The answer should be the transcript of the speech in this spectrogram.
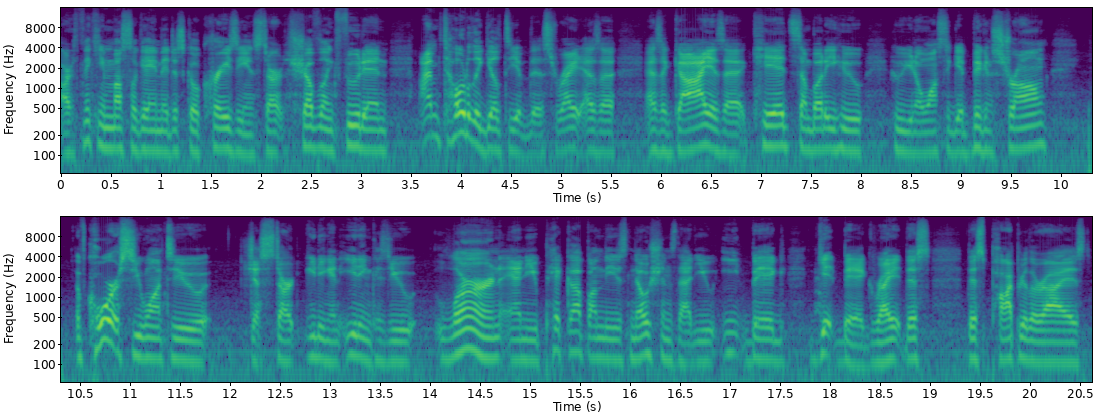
are thinking muscle gain, they just go crazy and start shoveling food in. I'm totally guilty of this, right? As a as a guy, as a kid, somebody who who you know wants to get big and strong. Of course, you want to just start eating and eating because you learn and you pick up on these notions that you eat big, get big, right? This this popularized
